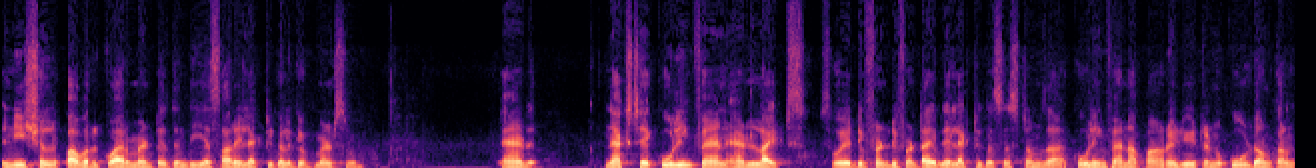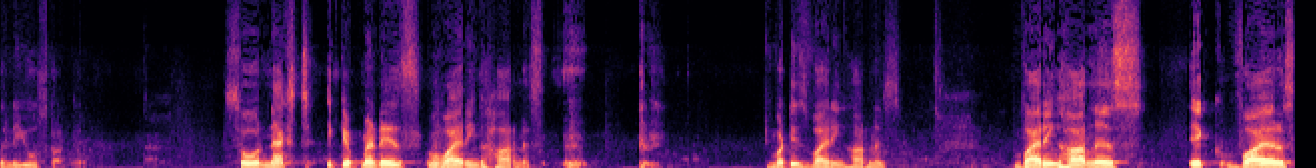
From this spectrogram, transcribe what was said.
initial power requirement ਦਿੰਦੀ ਹੈ ਸਾਰੇ ਇਲੈਕਟ੍ਰੀਕਲ ਇਕਵਿਪਮੈਂਟਸ ਨੂੰ। ਐਂਡ ਨੈਕਸਟ ਹੈ cooling fan and lights so ਇਹ ਡਿਫਰੈਂਟ ਡਿਫਰੈਂਟ ਟਾਈਪ ਦੇ ਇਲੈਕਟ੍ਰੀਕਲ ਸਿਸਟਮਸ ਆ। ਕੂਲਿੰਗ ਫੈਨ ਆਪਾਂ ਰੇਡੀਏਟਰ ਨੂੰ ਕੂਲ ਡਾਊਨ ਕਰਨ ਦੇ ਲਈ ਯੂਜ਼ ਕਰਦੇ ਹਾਂ। So next equipment is wiring harness. What is wiring harness? Wiring harness ਇੱਕ ਵਾਇਰਸ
